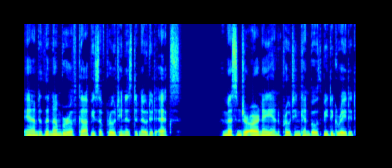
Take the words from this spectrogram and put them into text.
and the number of copies of protein is denoted X. Messenger RNA and protein can both be degraded.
